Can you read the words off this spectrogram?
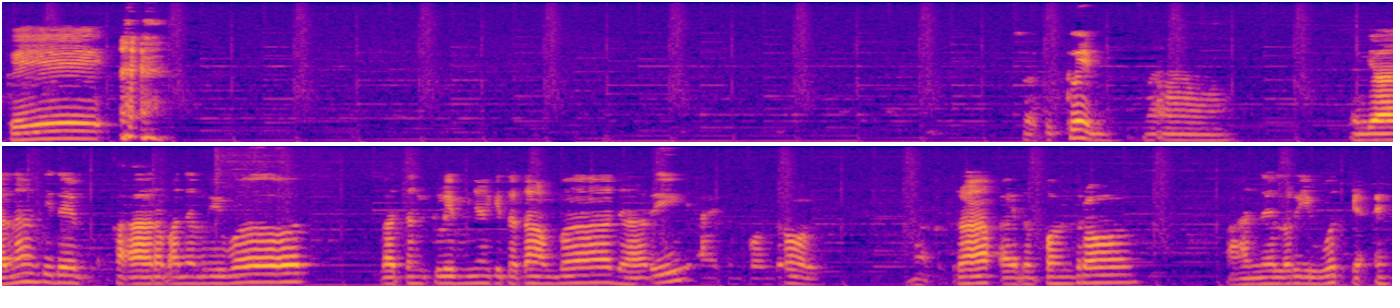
Oke. Suatu klaim nah tinggal nanti deh ke arah panel reward button claimnya kita tambah dari item control. Nah drag item control panel reward ya. Eh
